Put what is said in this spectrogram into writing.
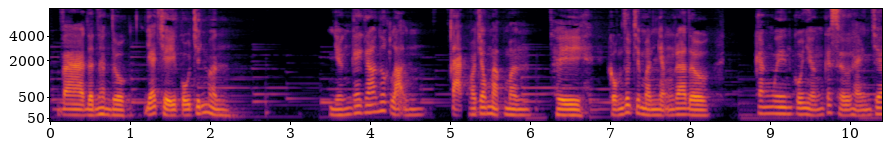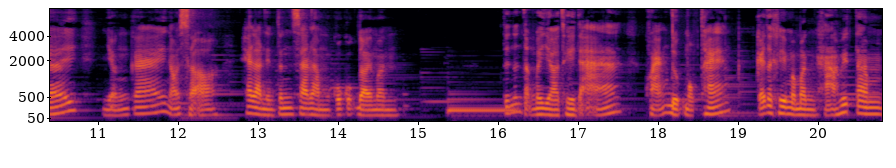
và định hình được giá trị của chính mình những cái gáo nước lạnh tạt vào trong mặt mình thì cũng giúp cho mình nhận ra được căn nguyên của những cái sự hạn chế, những cái nỗi sợ hay là niềm tin sai lầm của cuộc đời mình. Tính đến tận bây giờ thì đã khoảng được một tháng kể từ khi mà mình hạ huyết tâm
